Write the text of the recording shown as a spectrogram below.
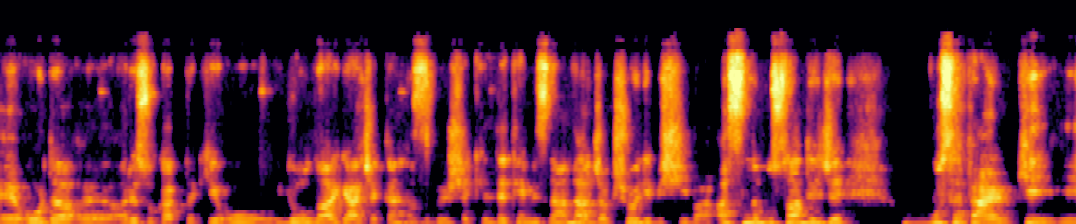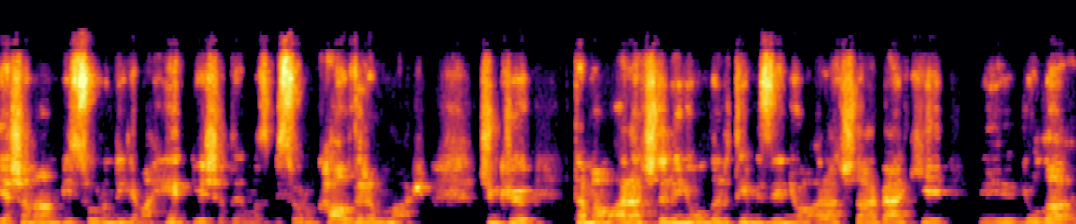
E, orada e, ara sokaktaki o yollar gerçekten hızlı bir şekilde temizlendi. Ancak şöyle bir şey var. Aslında bu sadece bu seferki yaşanan bir sorun değil ama hep yaşadığımız bir sorun. Kaldırımlar. Çünkü tamam araçların yolları temizleniyor. Araçlar belki e, yola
